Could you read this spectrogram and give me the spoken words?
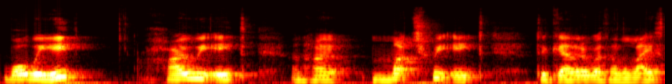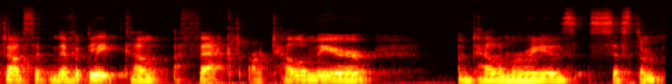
what we eat, how we eat, and how much we eat, together with a lifestyle, significantly can affect our telomere and telomerase system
